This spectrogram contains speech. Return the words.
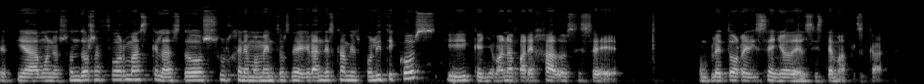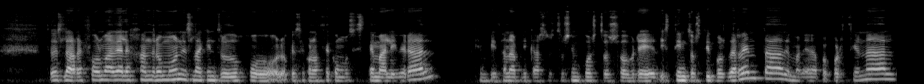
Decía, bueno, son dos reformas que las dos surgen en momentos de grandes cambios políticos y que llevan aparejados ese completo rediseño del sistema fiscal. Entonces, la reforma de Alejandro Mon es la que introdujo lo que se conoce como sistema liberal, que empiezan a aplicarse estos impuestos sobre distintos tipos de renta de manera proporcional,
